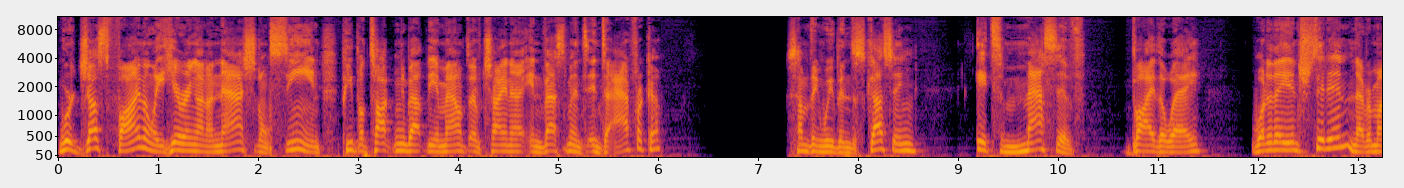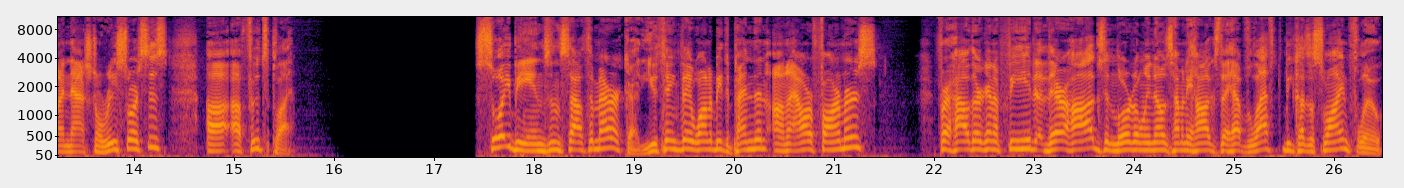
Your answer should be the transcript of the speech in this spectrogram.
We're just finally hearing on a national scene people talking about the amount of China investments into Africa something we've been discussing. It's massive, by the way. What are they interested in? Never mind national resources, uh, a food supply. Soybeans in South America. You think they want to be dependent on our farmers for how they're going to feed their hogs? And Lord only knows how many hogs they have left because of swine flu.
